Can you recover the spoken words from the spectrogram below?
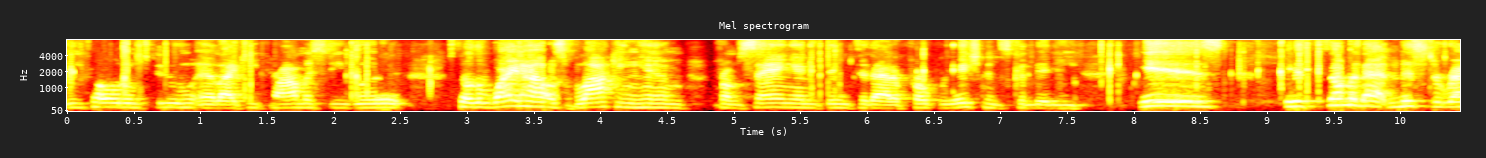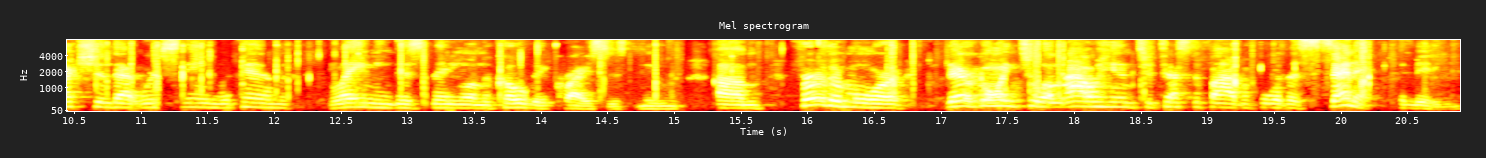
we told him to, and like he promised he would?" So the White House blocking him from saying anything to that appropriations committee is is some of that misdirection that we're seeing with him blaming this thing on the COVID crisis. New. Um, furthermore, they're going to allow him to testify before the Senate committee,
